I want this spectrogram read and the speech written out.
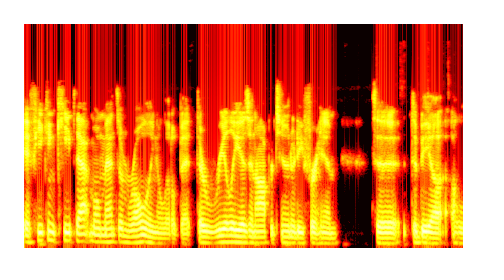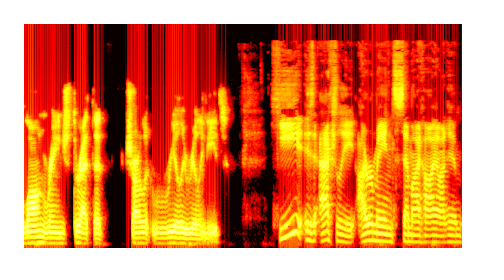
if he can keep that momentum rolling a little bit, there really is an opportunity for him to to be a, a long range threat that Charlotte really really needs. He is actually I remain semi high on him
